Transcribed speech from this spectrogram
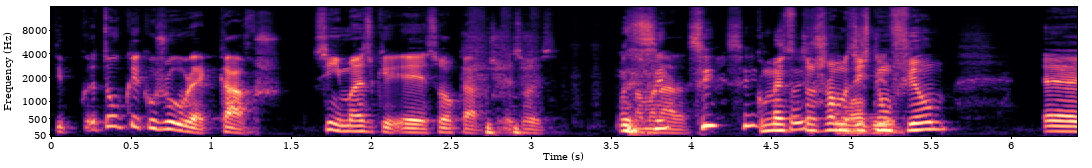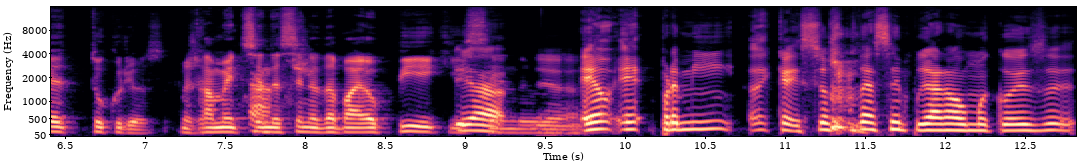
Tipo, então o que é que o jogo é? Carros. Sim, mais o quê? É só carros, é só isso. Não sim, nada. sim, sim, Como é que tu transformas isto num filme? Estou curioso. Mas realmente sendo a cena da biopic e Yeah. sendo. Yeah. É, é, para mim, ok, se eles pudessem pegar alguma coisa,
